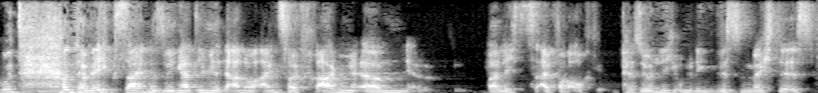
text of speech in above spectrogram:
gut unterwegs sein. Deswegen hatte ich mir da nur ein, zwei Fragen, ähm, weil ich es einfach auch persönlich unbedingt wissen möchte, ist,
